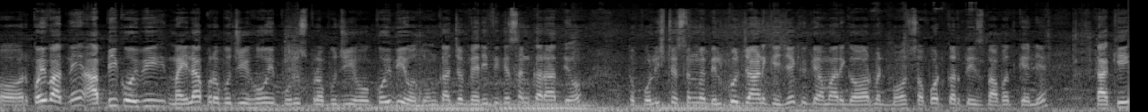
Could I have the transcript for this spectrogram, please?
और कोई बात नहीं, आप भी कोई भी महिला प्रभु जी हो, या पुरुष प्रभु जी हो, कोई भी हो तो उनका जब वेरिफिकेशन कराते हो तो पुलिस स्टेशन में बिल्कुल जान कीजिए, क्योंकि हमारी गवर्नमेंट बहुत सपोर्ट करती है इस बाबत के लिए। ताकि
